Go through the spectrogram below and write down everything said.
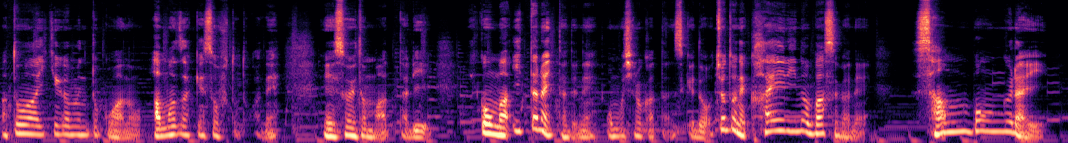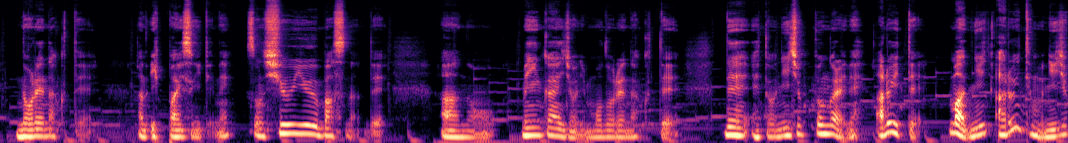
あとは池上のとこはあの甘酒ソフトとかね、えー、そういうのもあったり、結構まあ行ったら行ったでね、面白かったんですけど、ちょっとね、帰りのバスがね、3本ぐらい乗れなくて、あのいっぱいすぎてね、その周遊バスなんで、あの、メイン会場に戻れなくて、で、えっと、20分ぐらいね、歩いて、まあ、歩いても20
